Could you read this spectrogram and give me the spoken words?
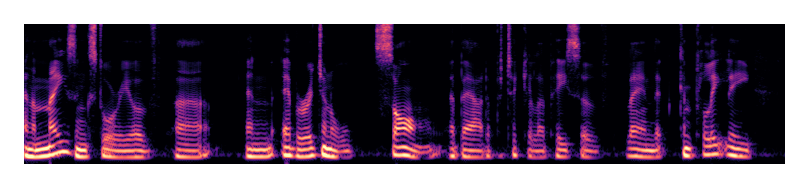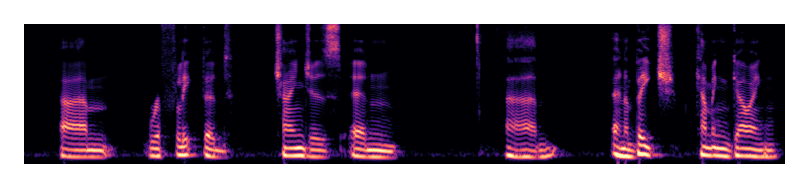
an amazing story of uh, an Aboriginal song about a particular piece of land that completely um, reflected changes in um, in a beach coming and going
